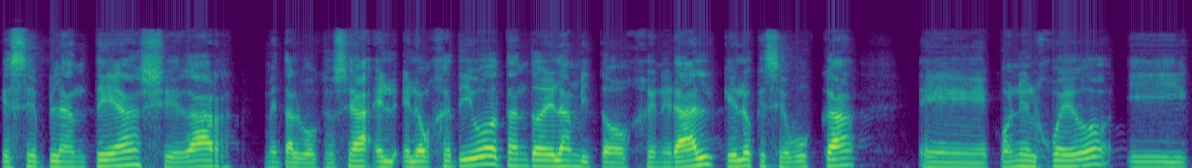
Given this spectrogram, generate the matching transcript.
que se plantea llegar Metalbox, o sea, el, el objetivo tanto del ámbito general, que es lo que se busca eh, con el juego y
